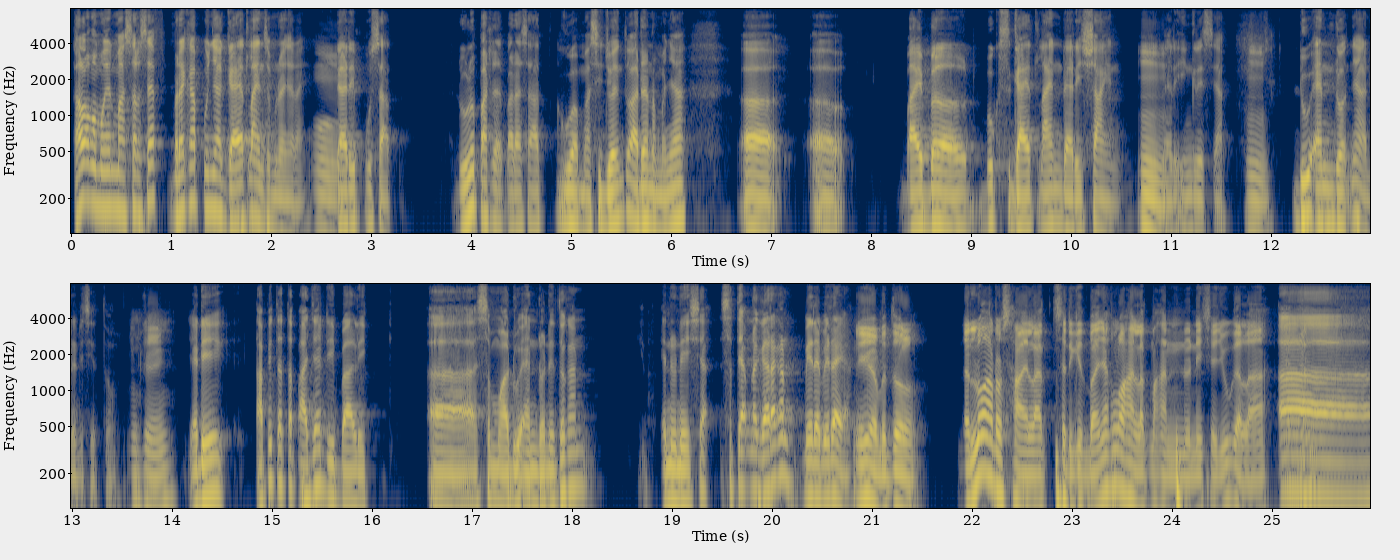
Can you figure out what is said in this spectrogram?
kalau ngomongin master chef, mereka punya guideline sebenarnya Hmm. dari pusat. Dulu pada pada saat gua masih join tuh ada namanya eh eh, Bible Books Guideline dari Shine Hmm, dari Inggris ya. hmm, Do and don't-nya ada di situ. Oke. Jadi tapi tetap aja di balik eh, semua do and don't itu kan Indonesia, setiap negara kan beda-beda ya. Iya betul. Dan lu harus highlight sedikit banyak lu highlight makanan Indonesia juga lah. ya kan? Eh,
